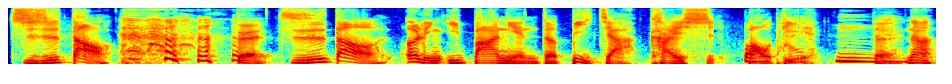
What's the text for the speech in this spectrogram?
直到 对，直到二零一八年的币价开始暴跌。嗯，对，那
